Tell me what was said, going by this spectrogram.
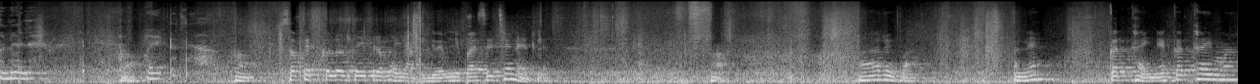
અને હા. સફેદ કલર ચૈત્રભાઈને આપી દો એમની પાસે છે ને એટલે? હા અરે વાહ. અને કથાઈ ને કથાઈમાં?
